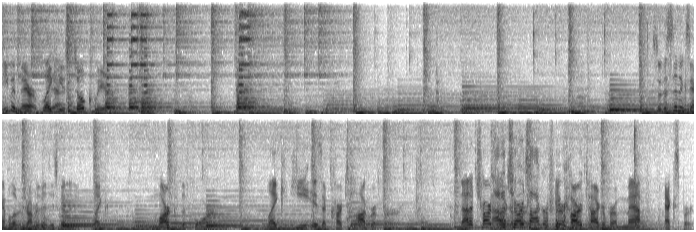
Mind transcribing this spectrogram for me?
Even there, Blakey Yeah. is so clear. So this is an example of a drummer that is going to like mark the form like he is a cartographer, not a chartographer. Not a chartographer. A cartographer, a map expert.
